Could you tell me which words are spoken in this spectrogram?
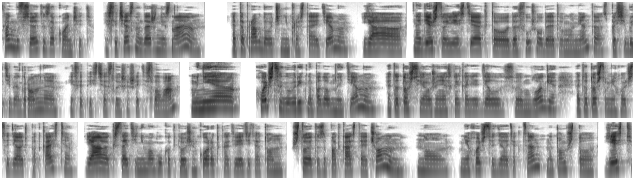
Как бы все это закончить? Если честно, даже не знаю. Это правда очень непростая тема. Я надеюсь, что есть те, кто дослушал до этого момента. Спасибо тебе огромное, если ты сейчас слышишь эти слова. Мне Хочется говорить на подобные темы. Это то, что я уже несколько лет делаю в своем блоге. Это то, что мне хочется делать в подкасте. Я, кстати, не могу как-то очень коротко ответить о том, что это за подкаст и о чем он, но мне хочется делать акцент на том, что есть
